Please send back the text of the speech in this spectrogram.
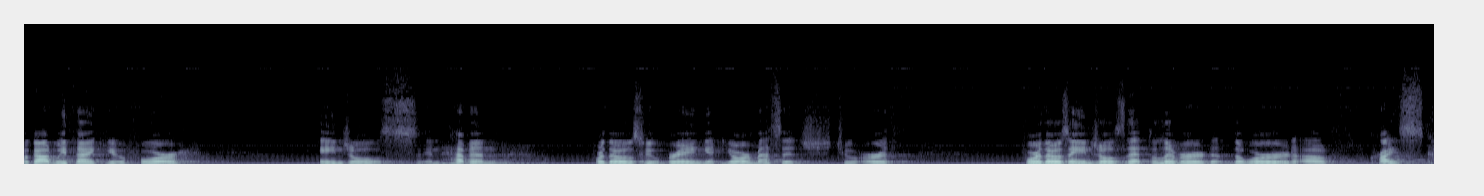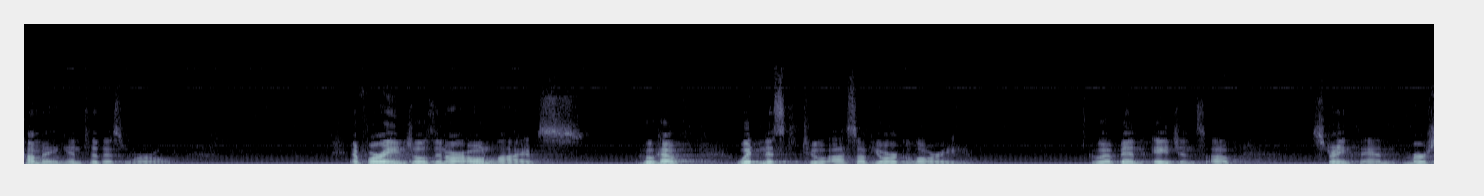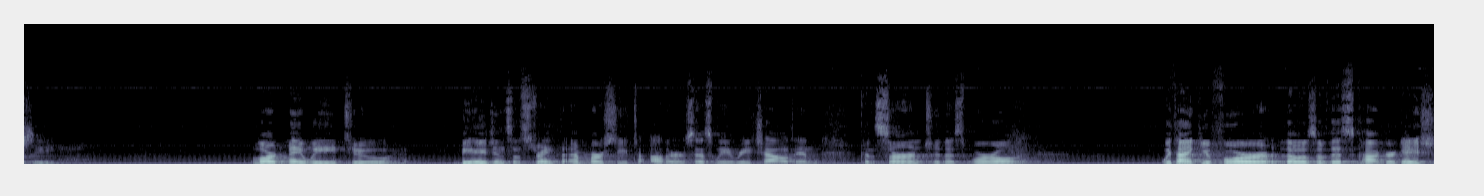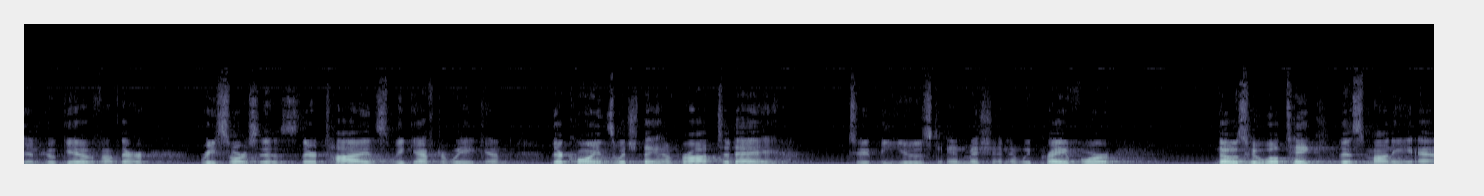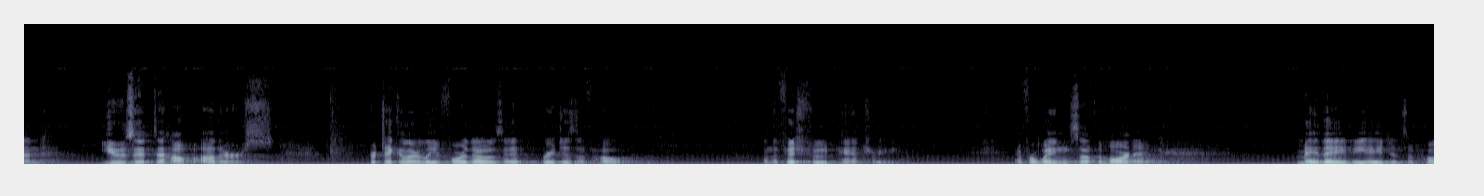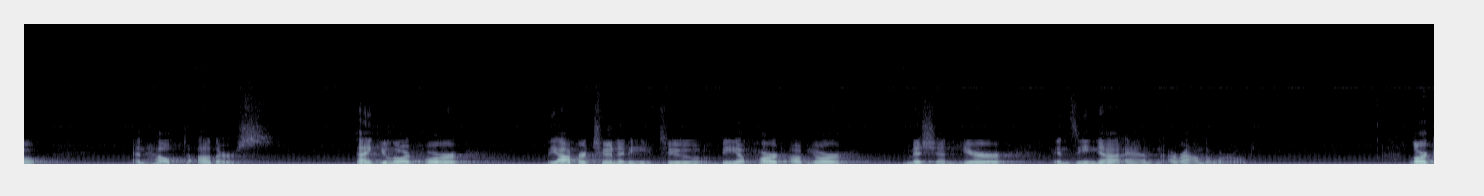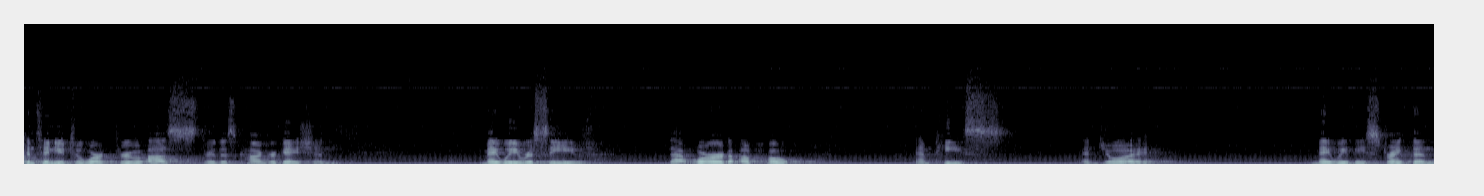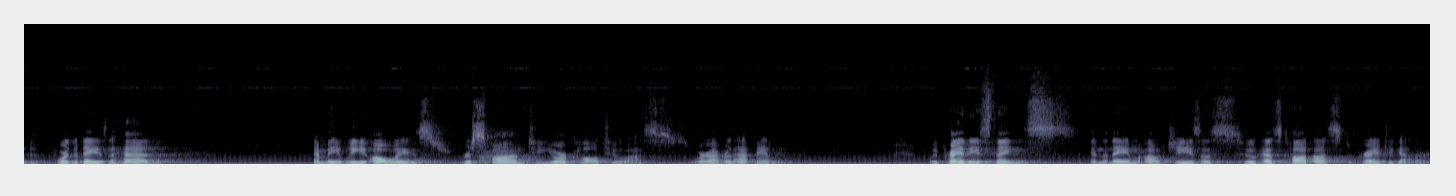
Oh God, we thank you for angels in heaven, for those who bring your message to earth, for those angels that delivered the word of Christ's coming into this world, and for angels in our own lives who have witnessed to us of your glory, who have been agents of strength and mercy. Lord, may we too be agents of strength and mercy to others as we reach out in concern to this world. We thank you for those of this congregation who give of their resources, their tithes week after week, and their coins which they have brought today to be used in mission. And we pray for those who will take this money and use it to help others, particularly for those at Bridges of Hope and the Fish Food Pantry and for Wings of the Morning. May they be agents of hope and help to others. Thank you, Lord, for the opportunity to be a part of your mission here in Xenia and around the world. Lord, continue to work through us, through this congregation. May we receive that word of hope and peace and joy. May we be strengthened for the days ahead, and may we always respond to your call to us, wherever that may lead. We pray these things in the name of Jesus, who has taught us to pray together.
